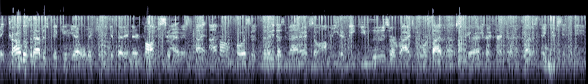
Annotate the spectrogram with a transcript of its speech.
And Kyle doesn't have his pick in yet. We'll make sure to get that in there. Oh, I'm he's just gonna. I, I'm on four, so it literally doesn't matter. So I'm gonna either make you lose or rise four, five, and oh streak to get my current points. I'll just take your same game.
